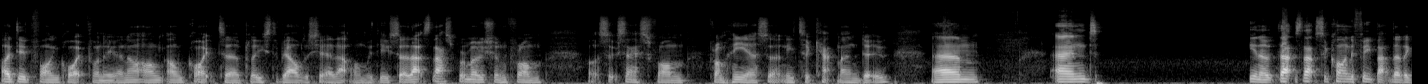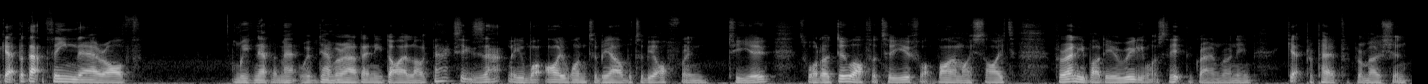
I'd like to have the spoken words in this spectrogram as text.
I did find quite funny, and I'm, I'm quite uh, pleased to be able to share that one with you. So that's that's promotion from success from from here certainly to Kathmandu, um, and you know that's that's the kind of feedback that I get. But that theme there of we've never met, we've never had any dialogue. That's exactly what I want to be able to be offering to you. It's what I do offer to you for, via my site for anybody who really wants to hit the ground running, get prepared for promotion,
